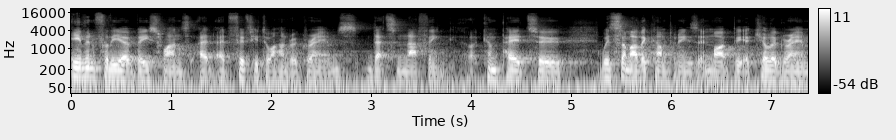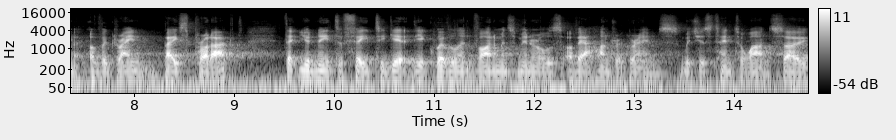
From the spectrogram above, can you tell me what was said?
even for the obese ones at, at 50 to 100 grams, that's nothing uh, compared to with some other companies, it might be a kilogram of a grain based product that you'd need to feed to get the equivalent vitamins minerals of our 100 grams, which is 10 to 1. So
